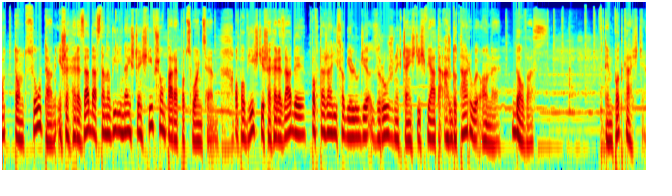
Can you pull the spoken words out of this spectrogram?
Odtąd sułtan i Szeherezada stanowili najszczęśliwszą parę pod słońcem. Opowieści Szeherezady powtarzali sobie ludzie z różnych części świata, aż dotarły one do Was w tym podcaście.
